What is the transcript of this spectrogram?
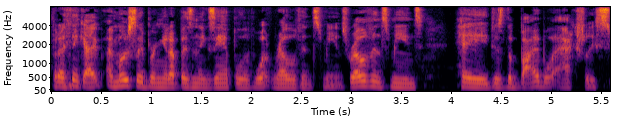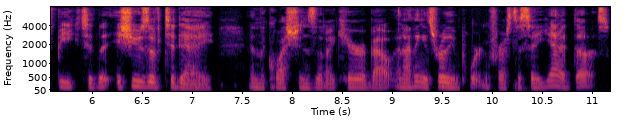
but I think I, I mostly bring it up as an example of what relevance means. Relevance means, hey, does the Bible actually speak to the issues of today and the questions that I care about? And I think it's really important for us to say, yeah, it does.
